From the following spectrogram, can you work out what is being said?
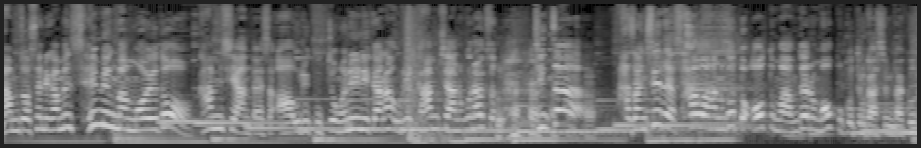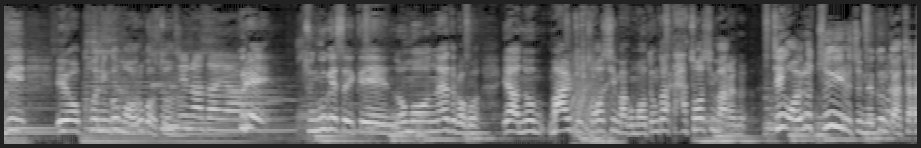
남조선에 가면 세 명만 모여도 감시한다 해서 아 우리 국정원이니까 우리 감시하는구나 그래서 진짜 화장실에 샤워하는 것도 옷도 마음대로 못 벗고 들어갔습니다. 그게 에어컨인 거 모르고 저는. 순진하다야. 그래 중국에서 이렇게 넘어온 애들 보고 야 너 말도 조심하고 모든 거 다 조심하라 그래. 제가 오히려 주의를 좀 했으니까 저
